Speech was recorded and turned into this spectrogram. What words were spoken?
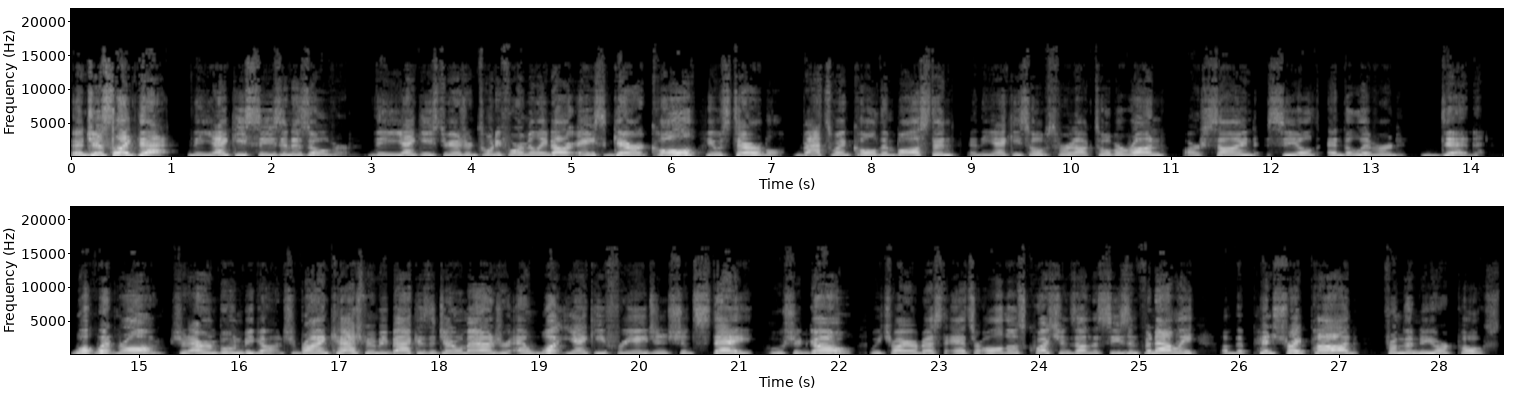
And just like that, the Yankee season is over. The Yankees' $324 million ace, Gerrit Cole, he was terrible. Bats went cold in Boston, and the Yankees' hopes for an October run are signed, sealed, and delivered dead. What went wrong? Should Aaron Boone be gone? Should Brian Cashman be back as the general manager? And what Yankee free agent should stay? Who should go? We try our best to answer all those questions on the season finale of the Pinstripe Pod from the New York Post.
